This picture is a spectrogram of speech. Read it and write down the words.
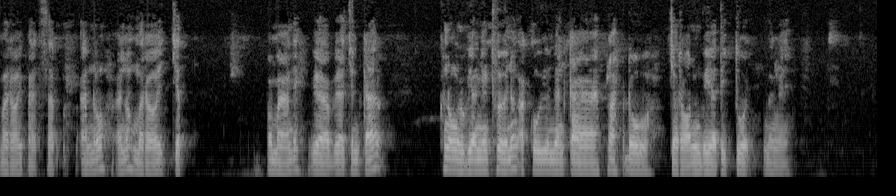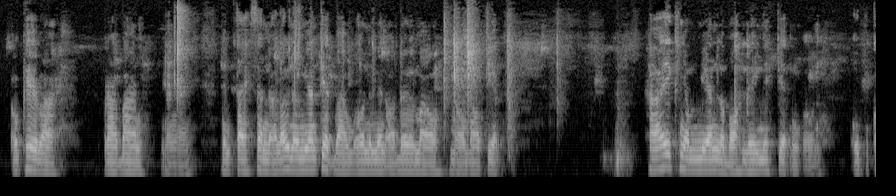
180អានោះអានោះ170ប្រហែលទេវាវាចិនកាលក្នុងរវាងយើងធ្វើហ្នឹងអាគុយវាមានការផ្លាស់ប្ដូរចរន្តវាតិចតួចហ្នឹងហើយអូខេបាទប្រើបានហ្នឹងហើយខ្ញុំតេស្តសិនឥឡូវនៅមានទៀតបាទបងប្អូននៅមាន order មកមកមកទៀត ហើយខ្ញុំមានរបស់លេងនេះទៀតបងប្អូនឧបក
